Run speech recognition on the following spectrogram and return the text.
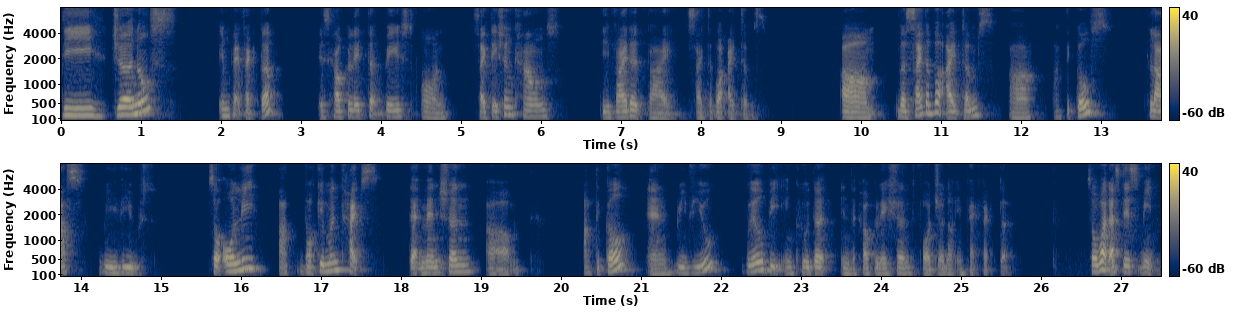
The journal's impact factor is calculated based on citation counts divided by citable items. Um, the citable items are articles plus reviews. So only document types that mention um, article and review will be included in the calculation for journal impact factor. So what does this mean?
